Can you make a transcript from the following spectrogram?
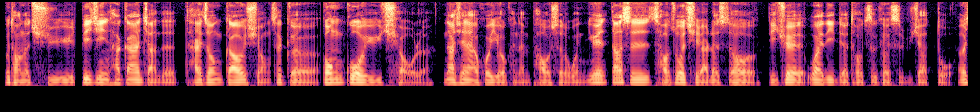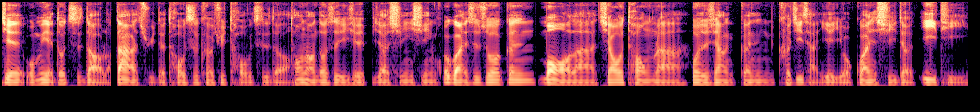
不同的区域。毕竟他刚刚讲的台中、高雄这个供过于求了，那现在会有可能抛售的问题。因为当时炒作起来的时候，的确外地的投资客是比较多，而且我们也也都知道了，大举的投资客去投资的，通常都是一些比较新兴，不管是说跟 mall 啦、交通啦，或者像跟科技产业有关系的议题，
